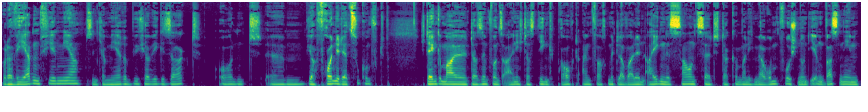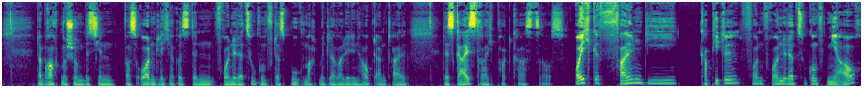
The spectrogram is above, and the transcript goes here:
Oder werden vielmehr, sind ja mehrere Bücher, wie gesagt. Und ähm, ja, Freunde der Zukunft. Ich denke mal, da sind wir uns einig, das Ding braucht einfach mittlerweile ein eigenes Soundset. Da können wir nicht mehr rumfuschen und irgendwas nehmen. Da braucht man schon ein bisschen was ordentlicheres, denn Freunde der Zukunft, das Buch macht mittlerweile den Hauptanteil des Geistreich-Podcasts aus. Euch gefallen die Kapitel von Freunde der Zukunft mir auch.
